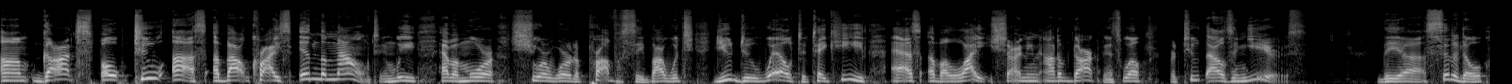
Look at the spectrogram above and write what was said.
um, God spoke to us about Christ in the mount, and we have a more sure word of prophecy by which you do well to take heed as of a light shining out of darkness. Well, for 2,000 years, the uh, citadel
